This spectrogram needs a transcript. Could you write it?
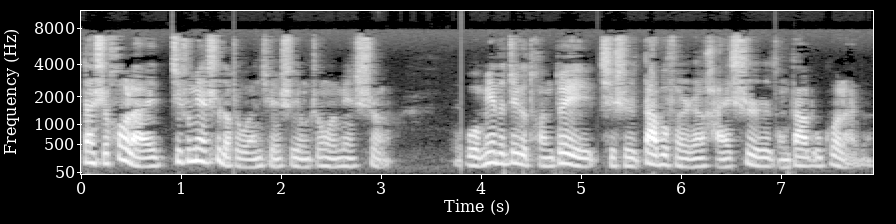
但是后来技术面试的时候完全是用中文面试了。我面的这个团队，其实大部分人还是从大陆过来的，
